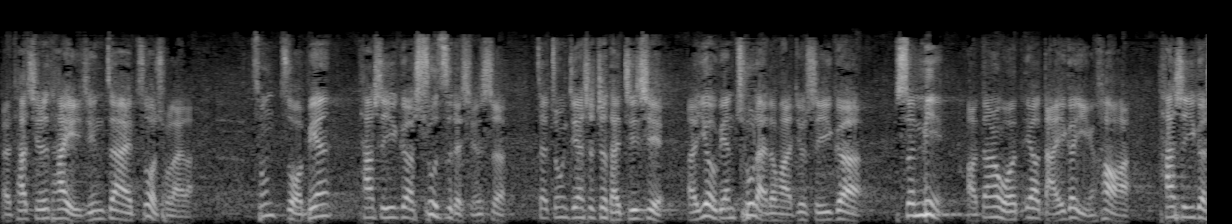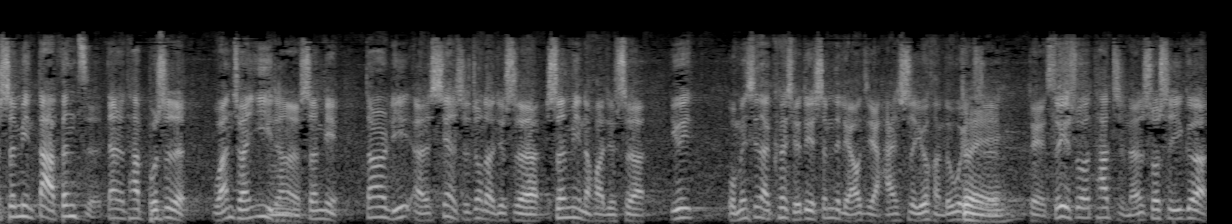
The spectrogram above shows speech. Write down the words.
呃，他其实他已经在做出来了。从左边它是一个数字的形式，在中间是这台机器，呃，右边出来的话就是一个生命啊。当然我要打一个引号啊，它是一个生命大分子，但是它不是完全意义上的生命。当然离呃现实中的就是生命的话，就是因为我们现在科学对生命的了解还是有很多未知，对，所以说它只能说是一个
